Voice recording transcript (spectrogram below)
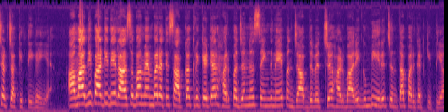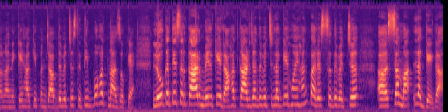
ਚਰਚਾ ਕੀਤੀ ਗਈ ਹੈ। ਆਮ ਆਦਮੀ ਪਾਰਟੀ ਦੇ ਰਾਜ ਸਭਾ ਮੈਂਬਰ ਅਤੇ ਸਾਬਕਾ ਕ੍ਰਿਕਟਰ ਹਰਭਜਨ ਸਿੰਘ ਨੇ ਪੰਜਾਬ ਦੇ ਵਿੱਚ ਹੜ੍ਹ ਬਾਰੇ ਗੰਭੀਰ ਚਿੰਤਾ ਪ੍ਰਗਟ ਕੀਤੀ ਹੈ। ਉਹਨਾਂ ਨੇ ਕਿਹਾ ਕਿ ਪੰਜਾਬ ਦੇ ਵਿੱਚ ਸਥਿਤੀ ਬਹੁਤ ਨਾਜ਼ੁਕ ਹੈ। ਲੋਕ ਅਤੇ ਸਰਕਾਰ ਮਿਲ ਕੇ ਰਾਹਤ ਕਾਰਜਾਂ ਦੇ ਵਿੱਚ ਲੱਗੇ ਹੋਏ ਹਨ, ਪਰ ਇਸ ਦੇ ਵਿੱਚ ਸਮਾਂ ਲੱਗੇਗਾ।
